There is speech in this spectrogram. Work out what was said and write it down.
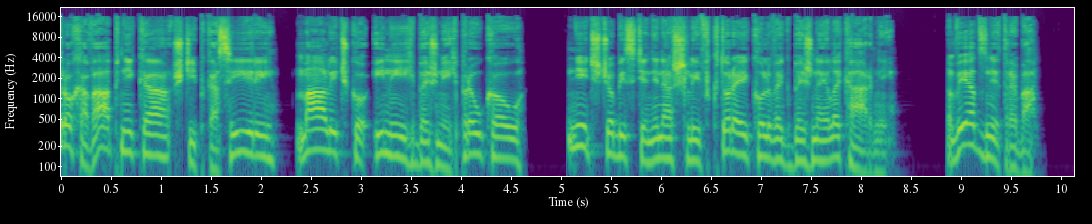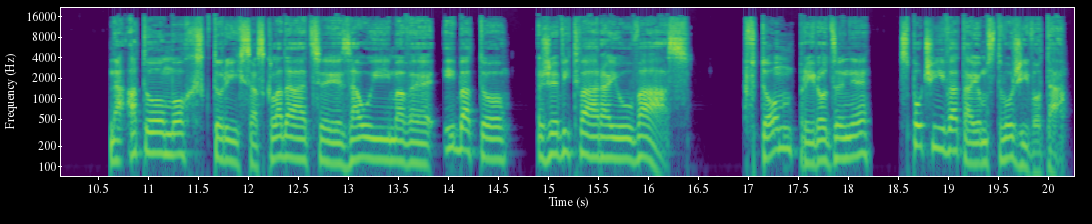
trocha vápnika, štipka síry, máličko iných bežných prvkov, nič, čo by ste nenašli v ktorejkoľvek bežnej lekárni. Viac netreba. Na atómoch, z ktorých sa skladáte, je zaujímavé iba to, že vytvárajú vás. V tom, prirodzene, spočíva tajomstvo života.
